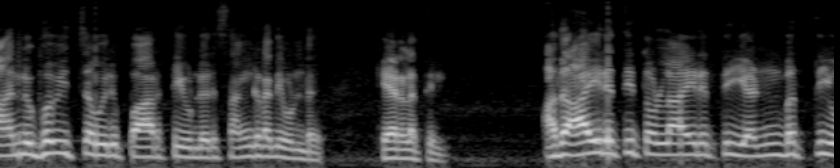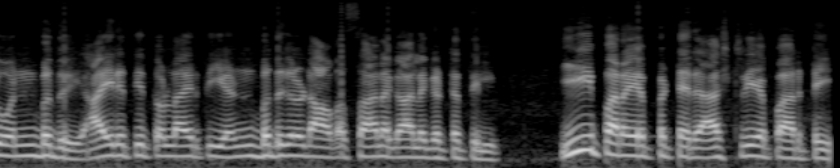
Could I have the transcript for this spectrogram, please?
അനുഭവിച്ച ഒരു പാർട്ടിയുണ്ട് ഒരു സംഘടനയുണ്ട് കേരളത്തിൽ. അത് ആയിരത്തി തൊള്ളായിരത്തി എൺപത്തി ഒൻപത് ആയിരത്തി തൊള്ളായിരത്തി എൺപതുകളുടെ അവസാന കാലഘട്ടത്തിൽ ഈ പറയപ്പെട്ട രാഷ്ട്രീയ പാർട്ടി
